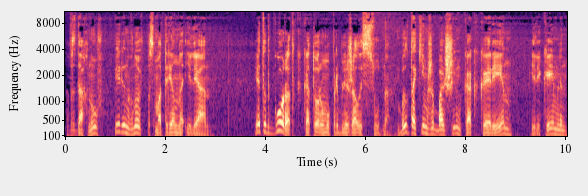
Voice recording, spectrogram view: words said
Вздохнув, Перин вновь посмотрел на Илиан. Этот город, к которому приближалось судно, был таким же большим, как Кэриен или Кеймлин.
